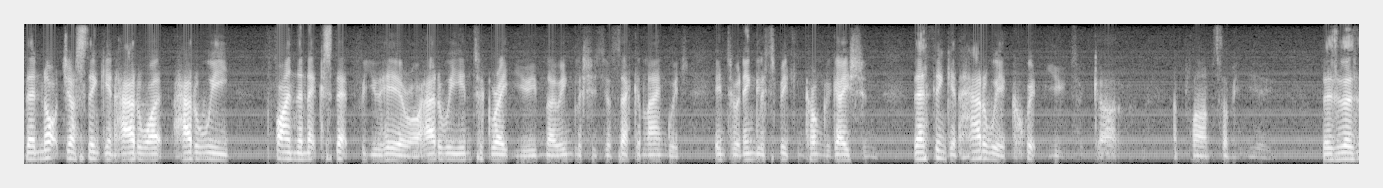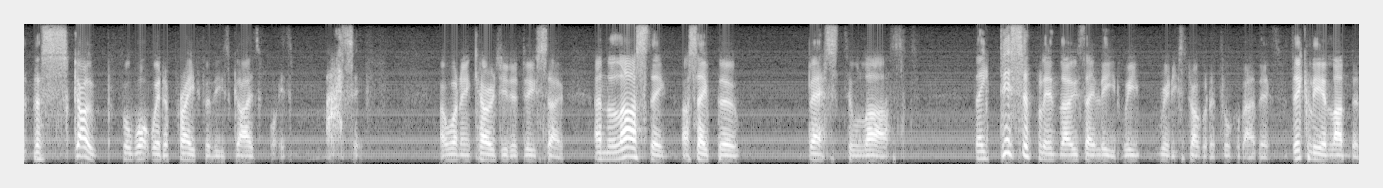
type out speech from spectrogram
they're not just thinking, how do, I, how do we find the next step for you here, or how do we integrate you, even though English is your second language, into an English speaking congregation? They're thinking, how do we equip you to go and plant something new? There's the, the scope for what we're to pray for these guys for is massive. I want to encourage you to do so. And the last thing, I saved the best till last. They discipline those they lead. We really struggle to talk about this, particularly in London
